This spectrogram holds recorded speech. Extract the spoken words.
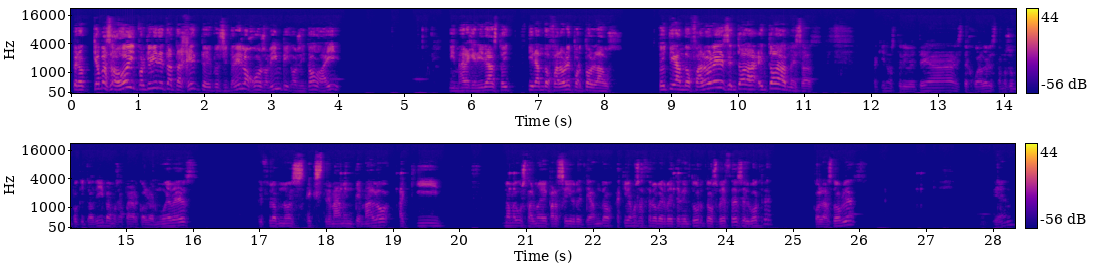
Pero, ¿qué ha pasado hoy? ¿Por qué viene tanta gente? Pues si tenéis los Juegos Olímpicos y todo ahí. Mi madre querida, estoy tirando faroles por todos lados. Estoy tirando faroles en, toda, en todas las mesas. Aquí nos tribetea este jugador, estamos un poquito deep, vamos a pagar con los nueves. El flop no es extremadamente malo. Aquí no me gusta el 9 para seguir beteando. Aquí vamos a hacer overbet en el tour dos veces el bote, con las dobles. Muy bien.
